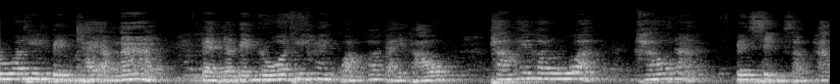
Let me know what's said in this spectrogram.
รั้วที่เป็นใช้อำนาจ แต่จะเป็นรั้วที่ให้ความเข้าใจเขาทำให้เขารู้ว่าเขาน่ะเป็นสิ่งสำคัญ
